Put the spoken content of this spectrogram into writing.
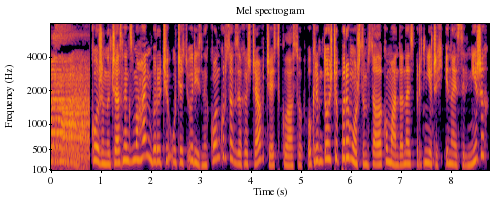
на змагання. Кожен учасник змагань, беручи участь у різних конкурсах, захищав честь класу. Окрім того, що переможцем стала команда найспритніших і найсильніших,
